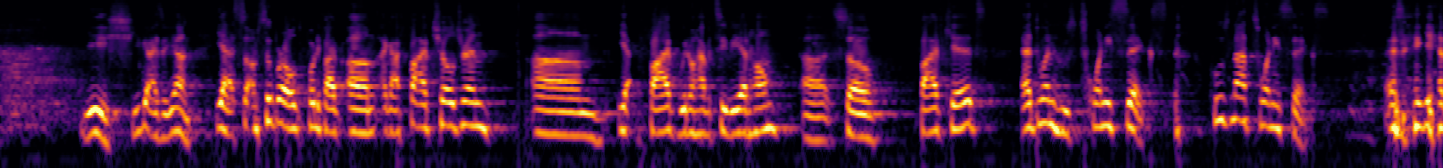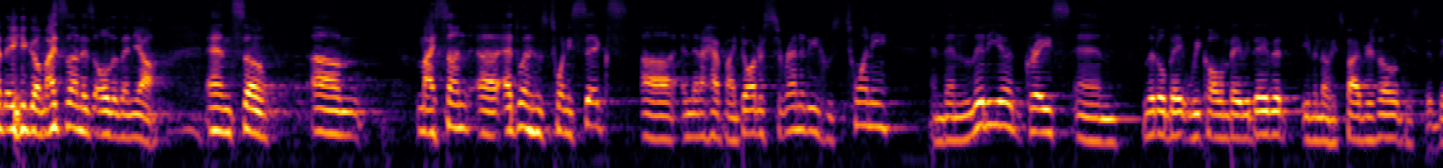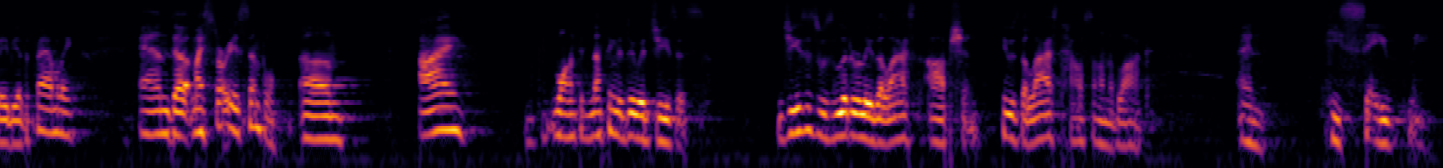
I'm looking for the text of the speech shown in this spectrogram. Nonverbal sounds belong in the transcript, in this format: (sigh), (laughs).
yeesh, you guys are young. Yeah, so I'm super old, 45. Um, I got five children. Um, yeah, five. We don't have a TV at home. Uh, so five kids. Edwin, who's 26. (laughs) who's not 26? (laughs) yeah, there you go. My son is older than y'all. And so um, my son, uh, Edwin, who's 26. Uh, and then I have my daughter, Serenity, who's 20 and then Lydia, Grace, and little baby, we call him baby David, even though he's five years old, he's the baby of the family. And uh, my story is simple. Um, I wanted nothing to do with Jesus. Jesus was literally the last option. He was the last house on the block. And he saved me.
